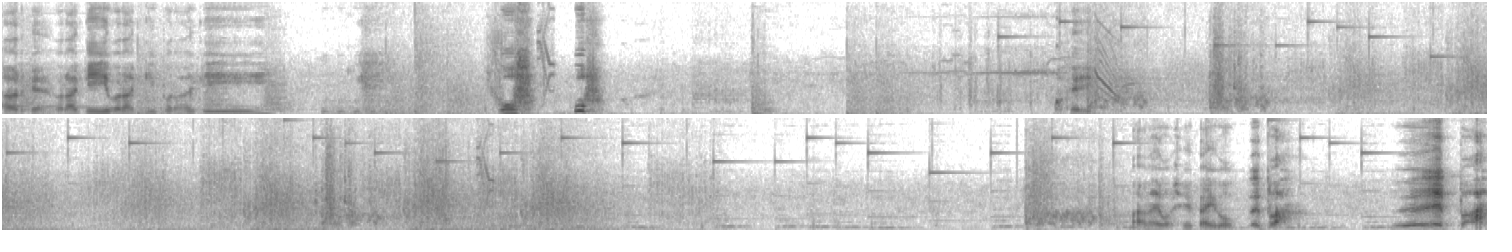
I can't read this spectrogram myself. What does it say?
A ver qué. Por aquí, por aquí, por aquí. Uf, uf. Ok. Vale, me da igual si me caigo. ¡Epa! ¡Epa!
